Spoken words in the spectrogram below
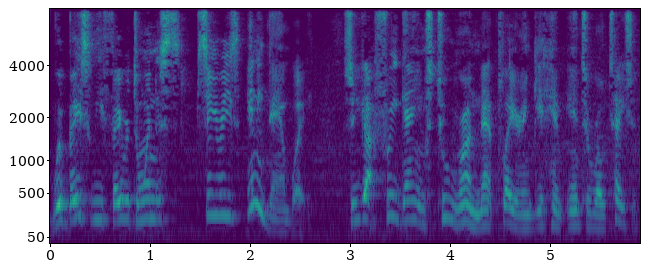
we're basically favored to win this series any damn way. So you got free games to run that player and get him into rotation.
